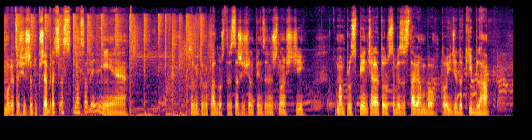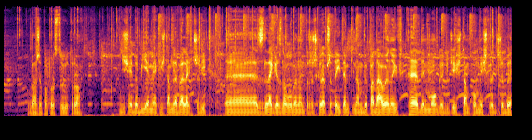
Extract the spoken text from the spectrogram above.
Mogę coś jeszcze tu przebrać na, na sobie? Nie. Co mi tu wypadło? 465 zręczności. Mam plus 5, ale to już sobie zostawiam, bo to idzie do kibla. Chyba, że po prostu jutro dzisiaj dobijemy jakiś tam levelek, czyli e, z Legę znowu będą troszeczkę lepsze te itemki nam wypadały, no i wtedy mogę gdzieś tam pomyśleć, żeby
